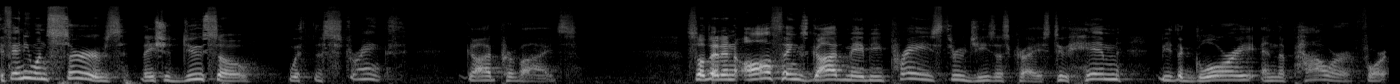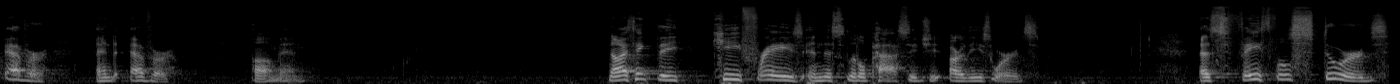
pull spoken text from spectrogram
If anyone serves, they should do so with the strength God provides so that in all things God may be praised through Jesus Christ. To him be the glory and the power forever and ever. Amen. Now, I think the key phrase in this little passage are these words As faithful stewards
